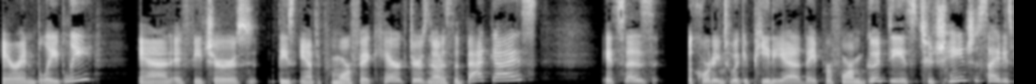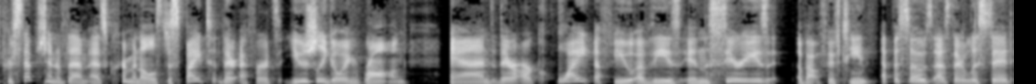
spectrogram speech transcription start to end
Aaron Blabey. And it features these anthropomorphic characters known as the bad guys. It says, according to Wikipedia, they perform good deeds to change society's perception of them as criminals, despite their efforts usually going wrong. And there are quite a few of these in the series, about 15 episodes as they're listed,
